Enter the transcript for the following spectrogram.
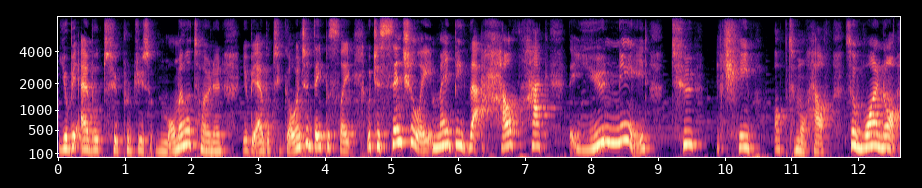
you'll be able to produce more melatonin. You'll be able to go into deeper sleep, which essentially may be that health hack that you need to achieve optimal health. So why not?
